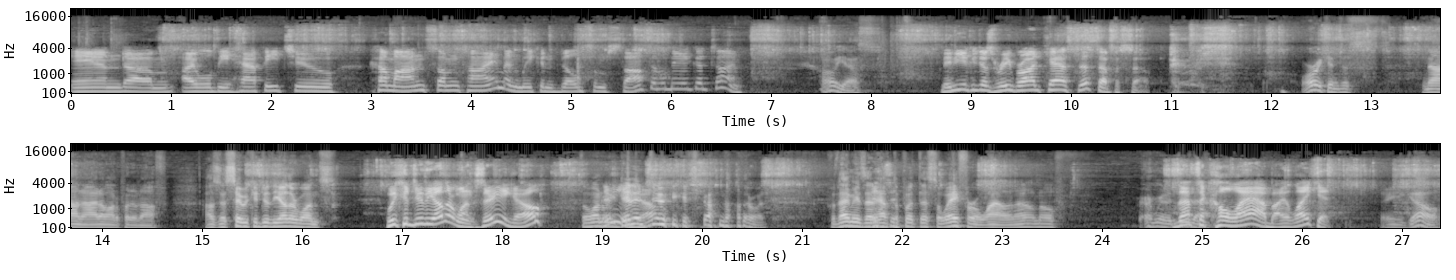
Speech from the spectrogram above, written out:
and um, I will be happy to come on sometime and we can build some stuff. It'll be a good time. Oh yes Maybe you could just rebroadcast this episode. or we can just no no i don't want to put it off i was gonna say we could do the other ones We could do the other ones. There you go. the one There we didn't go. do we could do on the other one but that means i'd have a- to put this away for a while and i don't know if i'm gonna do That's a collab. I like it. there you go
